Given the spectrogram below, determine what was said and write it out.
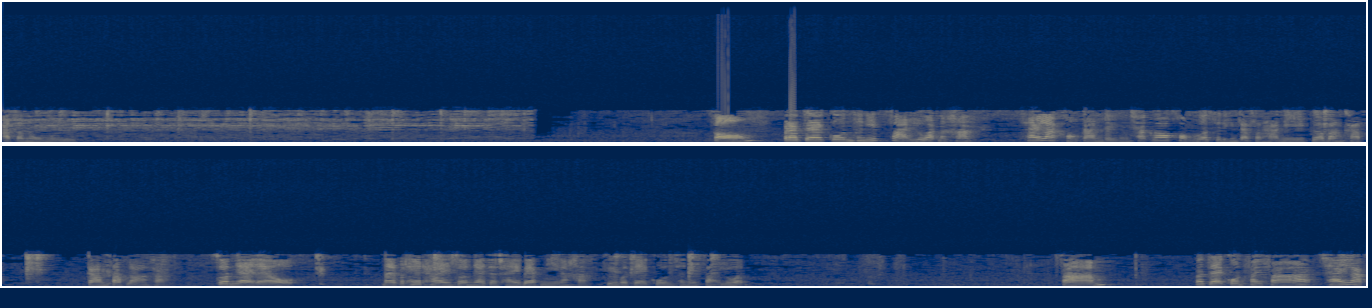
อัตโนมือ สองประแจกลชนิดสายลวดนะคะ ใช้หลักของการดึงชักลอกของลวดสลิงจากสถานีเพื่อบังคับ การสับรางค่ะ ส่วนใหญ่แล้ว ในประเทศไทยส่วนใหญ่จะใช้แบบนี้นะคะ คือประแจกลชนิดสายลวดสามประแจกลไฟฟ้าใช้หลัก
